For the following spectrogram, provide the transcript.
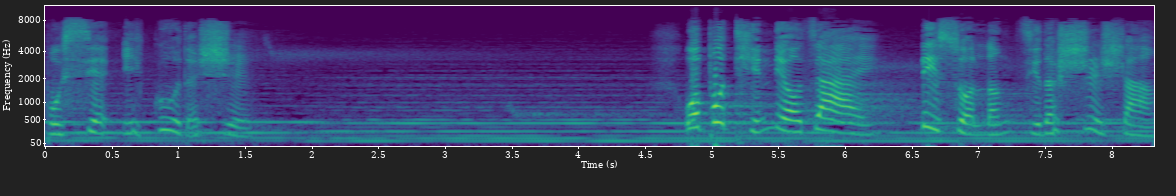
不屑一顾的事。我不停留在力所能及的事上，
